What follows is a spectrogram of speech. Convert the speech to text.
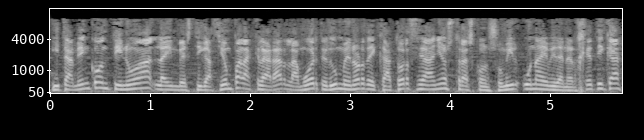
Y también continúa la investigación para aclarar la muerte de un menor de 14 años tras consumir una bebida energética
